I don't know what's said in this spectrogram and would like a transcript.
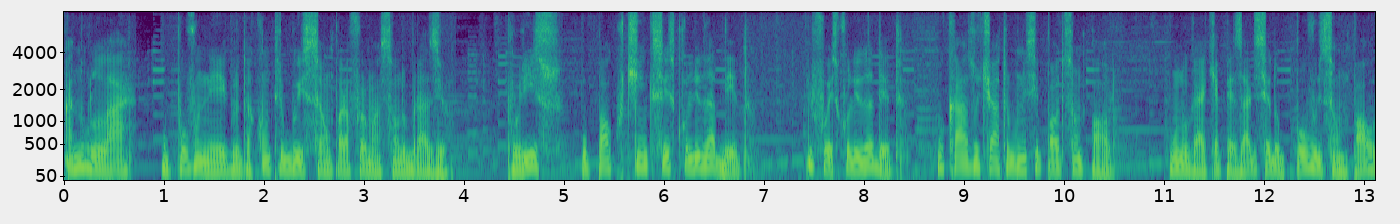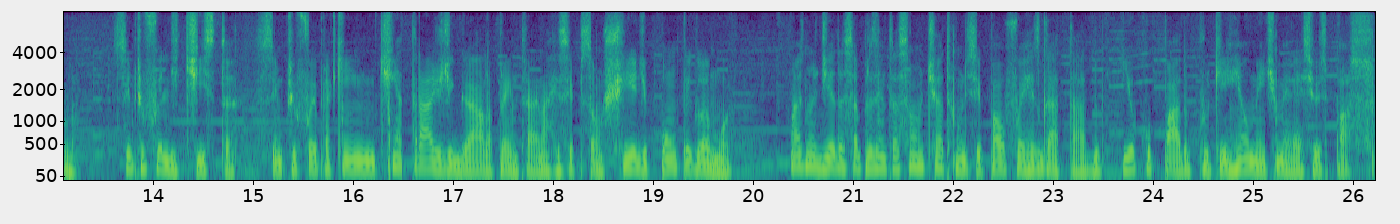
anular o povo negro da contribuição para a formação do Brasil. Por isso, o palco tinha que ser escolhido a dedo, e foi escolhido a dedo. No caso, o Teatro Municipal de São Paulo, um lugar que, apesar de ser do povo de São Paulo, sempre foi elitista, sempre foi para quem tinha traje de gala para entrar na recepção cheia de pompa e glamour. Mas no dia dessa apresentação, o Teatro Municipal foi resgatado e ocupado por quem realmente merece o espaço.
